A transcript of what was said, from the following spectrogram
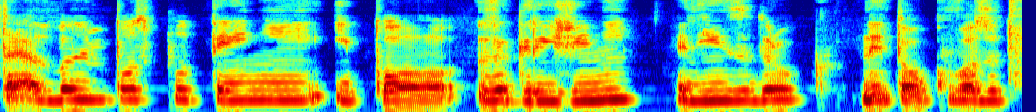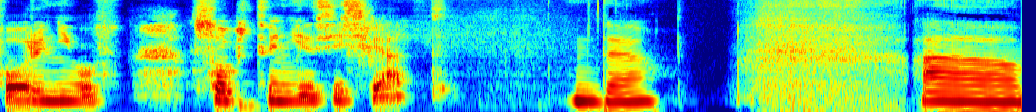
трябва да бъдем по-сплотени и по-загрижени един за друг, не толкова затворени в собствения си свят. Да. А,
